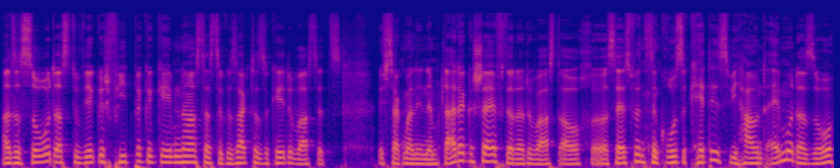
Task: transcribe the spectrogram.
Also so, dass du wirklich Feedback gegeben hast, dass du gesagt hast, okay, du warst jetzt, ich sag mal, in einem Kleidergeschäft oder du warst auch, äh, selbst wenn es eine große Kette ist wie HM oder so,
